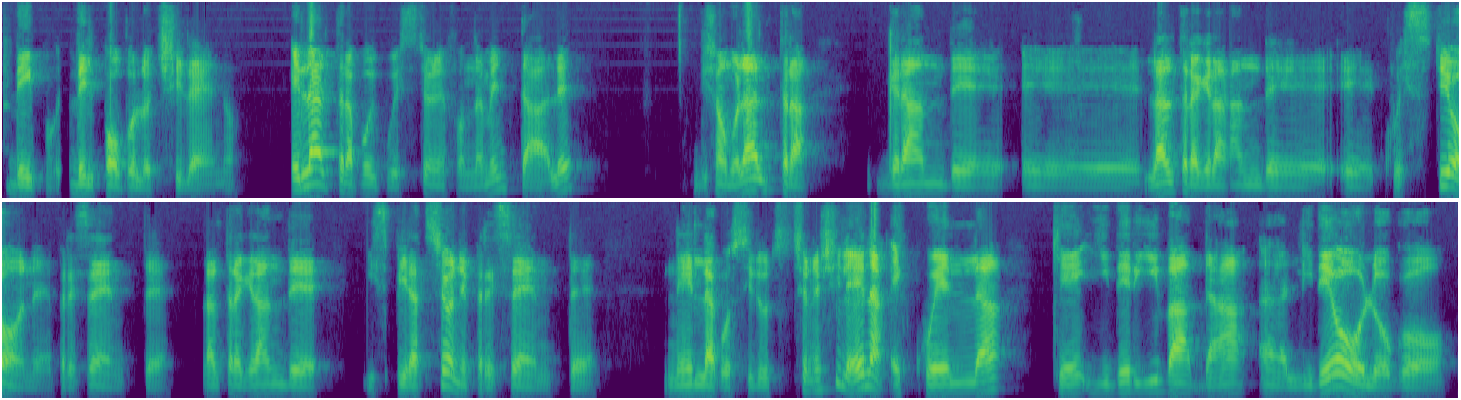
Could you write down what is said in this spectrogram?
dei, del popolo cileno. E l'altra poi questione fondamentale, diciamo l'altra grande, eh, l'altra grande eh, questione presente l'altra grande ispirazione presente nella Costituzione cilena è quella che gli deriva dall'ideologo, uh,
